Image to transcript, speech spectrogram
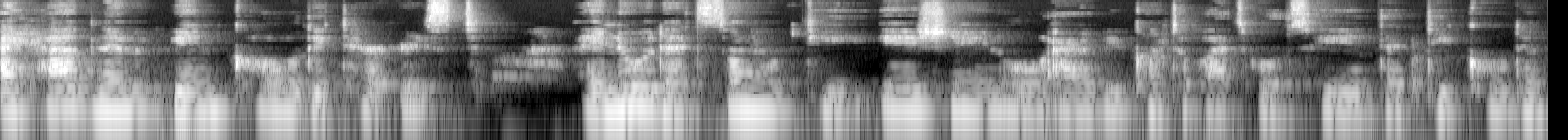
I have never been called a terrorist. I know that some of the Asian or Arabic counterparts will say that they call them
